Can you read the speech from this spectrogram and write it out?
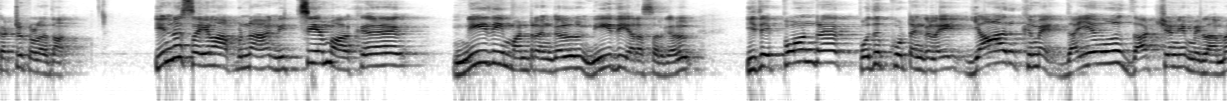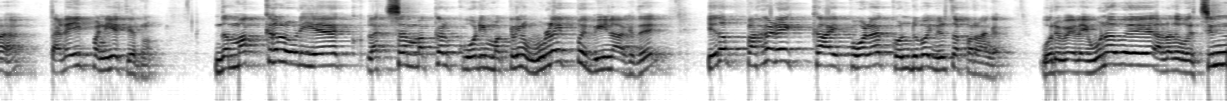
கற்றுக்கொள்ளதான் தான் என்ன செய்யலாம் அப்படின்னா நிச்சயமாக நீதிமன்றங்கள் நீதி அரசர்கள் இதை போன்ற பொதுக்கூட்டங்களை யாருக்குமே தயவு தாட்சணியம் இல்லாமல் தடை பண்ணியே தீரணும். இந்த மக்களுடைய லட்ச மக்கள் கோடி மக்களின் உழைப்பு வீணாகுது. ஏதோ பகடைக்காய் போல கொண்டு போய் நிறுத்தப்படுறாங்க. ஒருவேளை உணவு அல்லது ஒரு சின்ன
